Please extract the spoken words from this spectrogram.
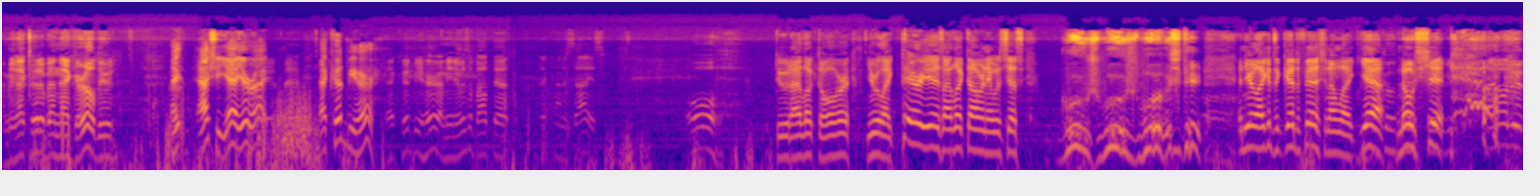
I mean, that could have been that girl, dude. Hey, actually, yeah, you're right. That, That could be her. that could be her. I mean, it was about that, that kind of size. Oh. Dude, I looked over. You were like, there he is. I looked over and it was just whoosh, whoosh, whoosh, dude. And you're like, it's a good fish. And I'm like, yeah, no fish, shit. I know, dude.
